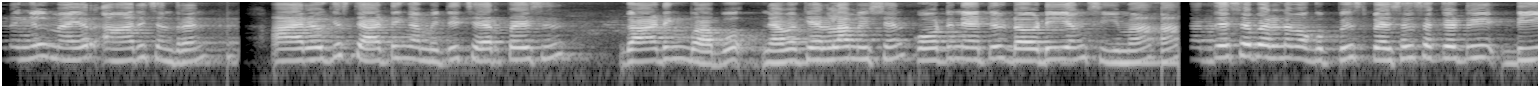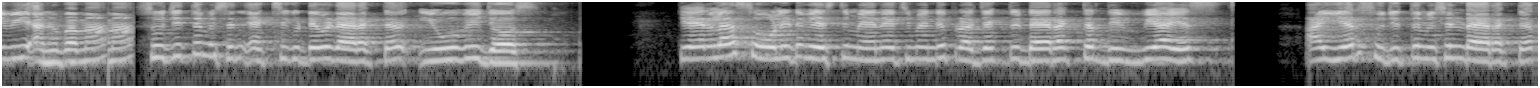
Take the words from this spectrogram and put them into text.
ചടങ്ങിൽ മേയർ ആര്യചന്ദ്രൻ ആരോഗ്യ സ്റ്റാർട്ടിംഗ് കമ്മിറ്റി ചെയർപേഴ്സൺ ഗാർഡിംഗ് ബാബു നവകേരള മിഷൻ കോർഡിനേറ്റർ ഡോഡി എം സീമ തദ്ദേശ ഭരണ വകുപ്പ് special secretary D V Anupama ശുചിത്വ mission executive director U V Jose. Kerala solid waste management project director Divya S. Iyer ശുചിത്വ മിഷൻ ഡയറക്ടർ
